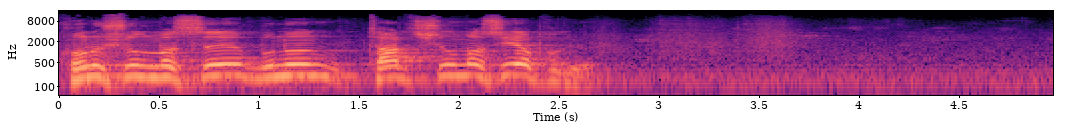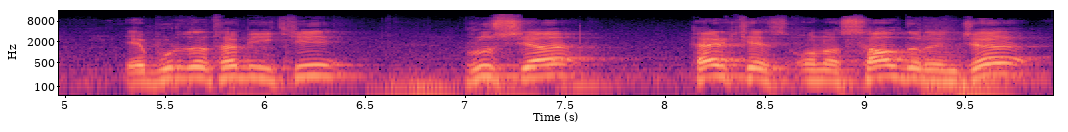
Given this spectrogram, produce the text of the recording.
konuşulması, bunun tartışılması yapılıyor. E burada tabii ki Rusya herkes ona saldırınca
